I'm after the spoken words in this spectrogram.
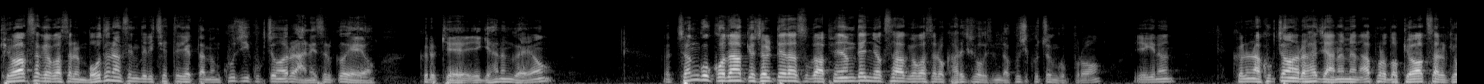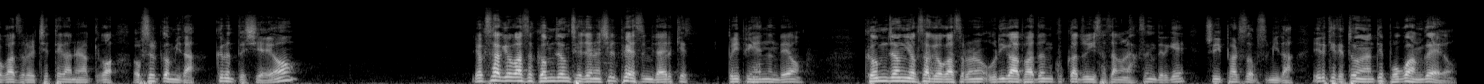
교학사 교과서를 모든 학생들이 채택했다면 굳이 국정화를 안 했을 거예요. 그렇게 얘기하는 거예요. 전국 고등학교 절대 다수가 편향된 역사 교과서로 가르치고 있습니다. 99.9%. 얘기는 그러나 국정화를 하지 않으면 앞으로도 교학사를 교과서를 채택하는 학교가 없을 겁니다. 그런 뜻이에요. 역사 교과서 검정 체제는 실패했습니다. 이렇게 브리핑했는데요. 검정 역사 교과서로는 우리가 받은 국가주의 사상을 학생들에게 주입할 수 없습니다. 이렇게 대통령한테 보고한 거예요.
